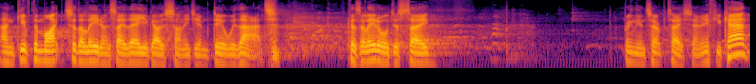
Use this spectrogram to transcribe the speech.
and give the mic to the leader and say, There you go, Sonny Jim, deal with that. Because the leader will just say, bring the interpretation. And if you can't,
